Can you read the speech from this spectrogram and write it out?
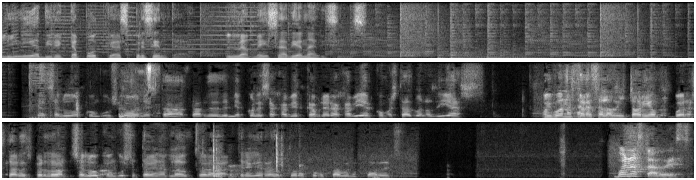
Línea Directa Podcast presenta La Mesa de Análisis. Saludo con gusto en esta tarde de miércoles a Javier Cabrera. Javier, ¿cómo estás? Buenos días. Muy buenas tardes al auditorio. Buenas tardes, perdón. Saludo con gusto también a la doctora Treguerra. Doctora, ¿cómo está? Buenas tardes. Buenas tardes.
